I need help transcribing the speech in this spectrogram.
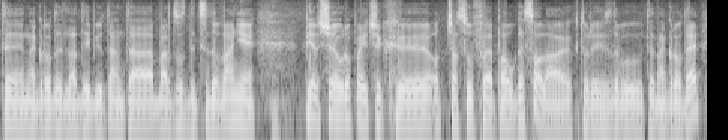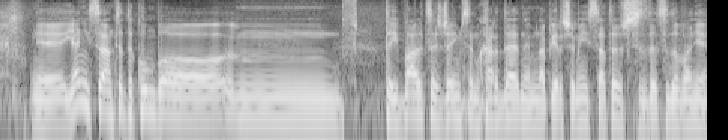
tę nagrodę dla debiutanta bardzo zdecydowanie. Pierwszy Europejczyk od czasów Pau Gasola, który zdobył tę nagrodę. Janis Antetokounmpo mm, w tej walce z Jamesem Hardenem na pierwsze miejsca też zdecydowanie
